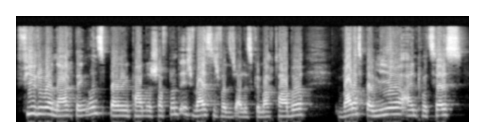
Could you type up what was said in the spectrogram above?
viel drüber nachdenken und Sparring-Partnerschaften und ich weiß nicht, was ich alles gemacht habe, war das bei mir ein Prozess,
